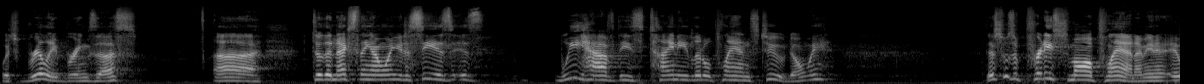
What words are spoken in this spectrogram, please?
Which really brings us uh, to the next thing I want you to see is, is we have these tiny little plans too, don't we? This was a pretty small plan. I mean, it,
